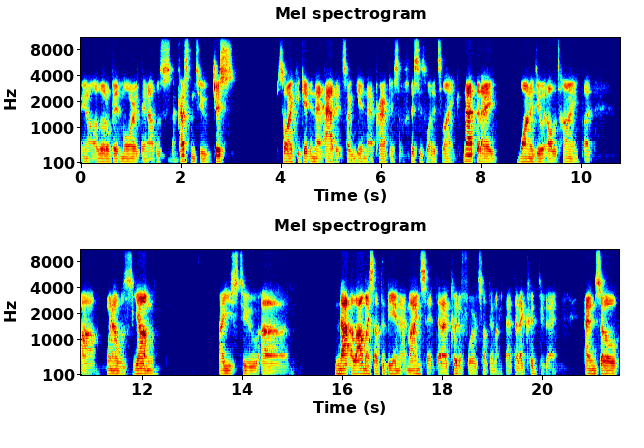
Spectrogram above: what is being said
you know a little bit more than I was accustomed to, just so I could get in that habit, so I can get in that practice of this is what it's like. Not that I want to do it all the time, but um, when I was young, I used to uh, not allow myself to be in that mindset that I could afford something like that, that I could do that. And so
